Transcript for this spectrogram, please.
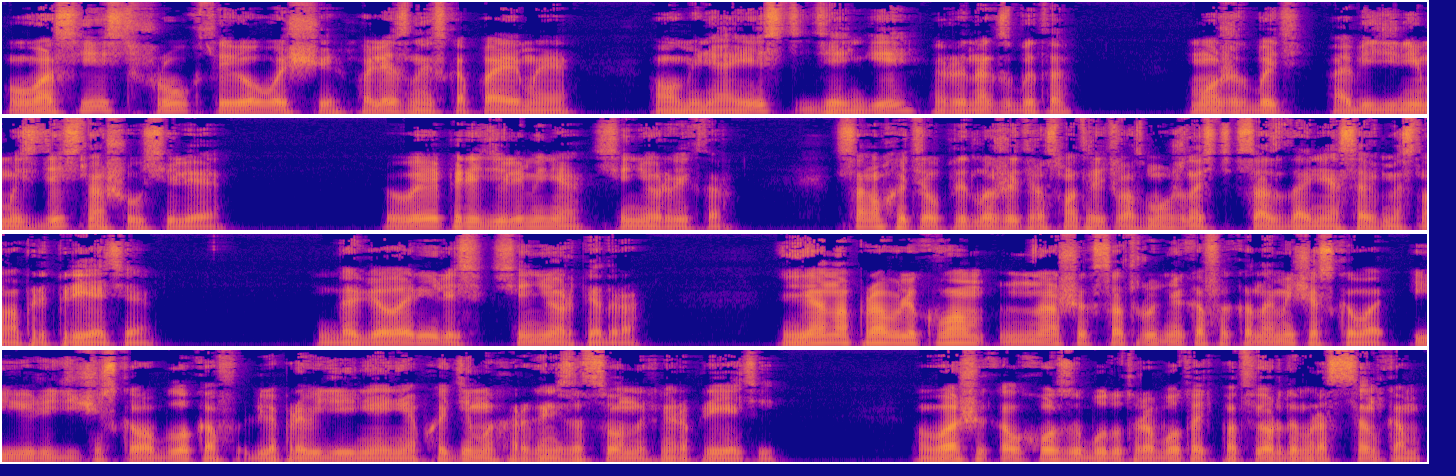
У вас есть фрукты и овощи, полезные ископаемые, а у меня есть деньги, рынок сбыта. Может быть, объединим и здесь наши усилия? Вы опередили меня, сеньор Виктор. Сам хотел предложить рассмотреть возможность создания совместного предприятия. Договорились, сеньор Педро. Я направлю к вам наших сотрудников экономического и юридического блоков для проведения необходимых организационных мероприятий. Ваши колхозы будут работать по твердым расценкам,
